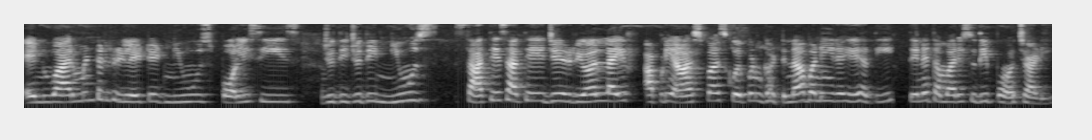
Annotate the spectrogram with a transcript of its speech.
એન્વાયરમેન્ટલ રિલેટેડ ન્યૂઝ પોલિસીઝ જુદી જુદી ન્યૂઝ સાથે સાથે જે રિયલ લાઈફ આપણી આસપાસ કોઈ પણ ઘટના બની રહી હતી, તેને તમારી સુધી પહોંચાડી.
